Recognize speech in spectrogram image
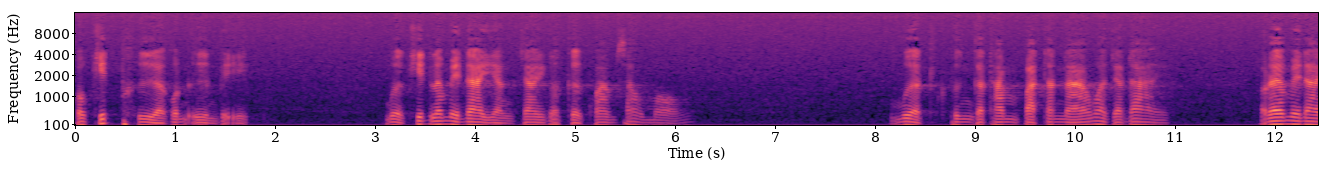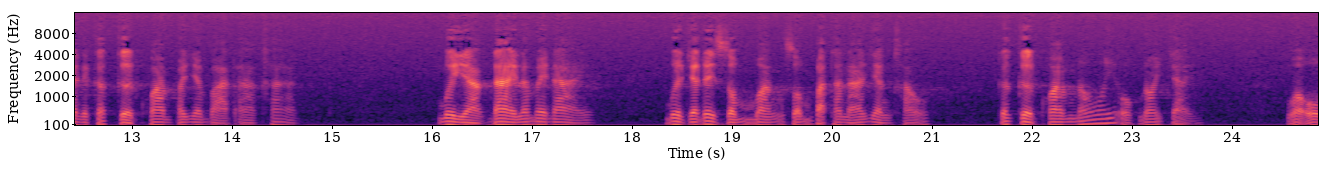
ก็คิดเผื่อคนอื่นไปอีก เมื่อคิดแล้วไม่ได้อย่างใจก็เกิดความเศร้าหมอง เมื่อพึงกระทำปรารถนาว่าจะได้ แล้วไม่ได้เนี่ยก็เกิดความพยาบาทอาฆาต เมื่ออยากได้แล้วไม่ได้ เมื่อจะได้สมหวังสมปรารถนาอย่างเขา ก็เกิดความน้อยอกน้อยใจ ว่าโอ้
